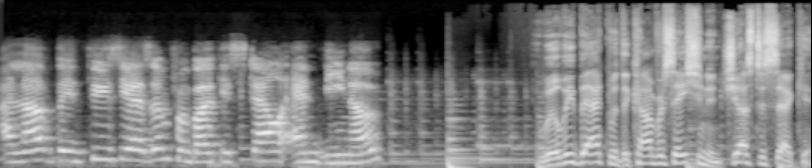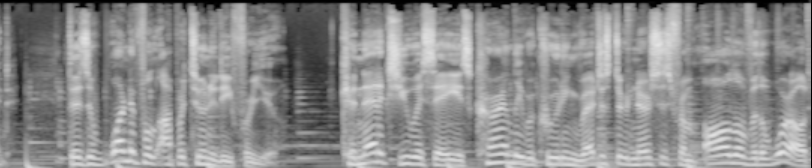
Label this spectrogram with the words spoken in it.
I love the enthusiasm from both Estelle and Vino. We'll be back with the conversation in just a second. There's a wonderful opportunity for you. Connetics USA is currently recruiting registered nurses from all over the world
